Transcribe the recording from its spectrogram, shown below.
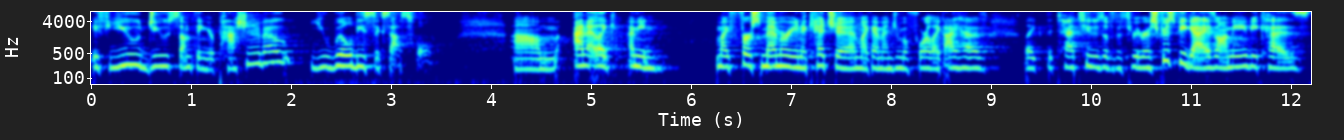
If you do something you're passionate about, you will be successful. Um, and I, like, I mean, my first memory in a kitchen, like I mentioned before, like I have like the tattoos of the three Rice Krispie guys on me because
